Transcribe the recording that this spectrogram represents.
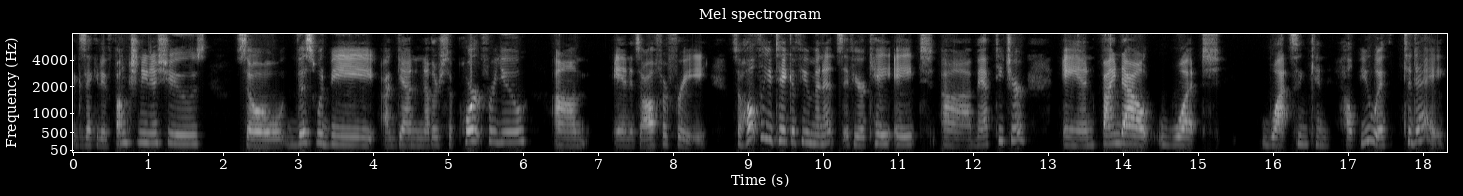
executive functioning issues, so this would be, again, another support for you, um, and it's all for free. So hopefully you take a few minutes if you're a K-8 uh, math teacher and find out what Watson can help you with today.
